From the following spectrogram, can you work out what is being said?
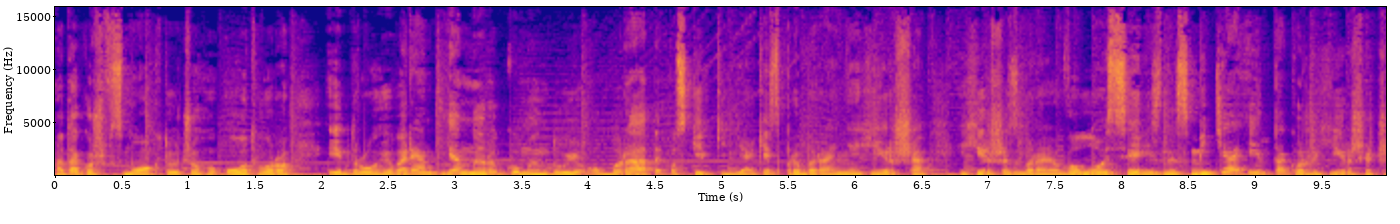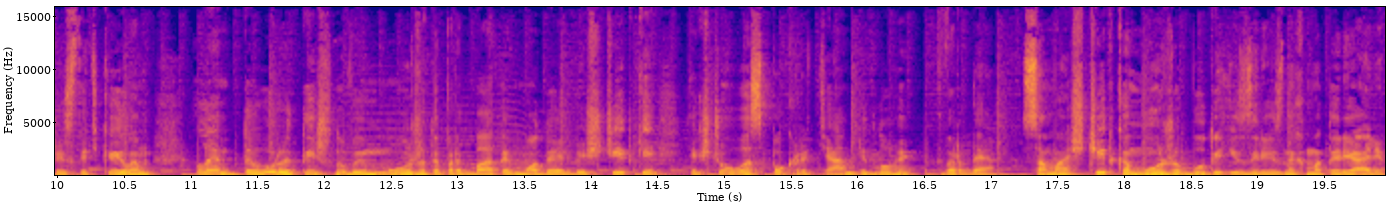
а також всмоктуючого отвору. І другий варіант я не рекомендую обирати, оскільки якість прибирання гірша. Гірше збирає волосся, різне сміття і також гірше чистить килим. Але теоретично ви можете придбати модель без щітки, якщо у вас покриття підлоги тверде. Сама щітка може бути із різних матеріалів:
